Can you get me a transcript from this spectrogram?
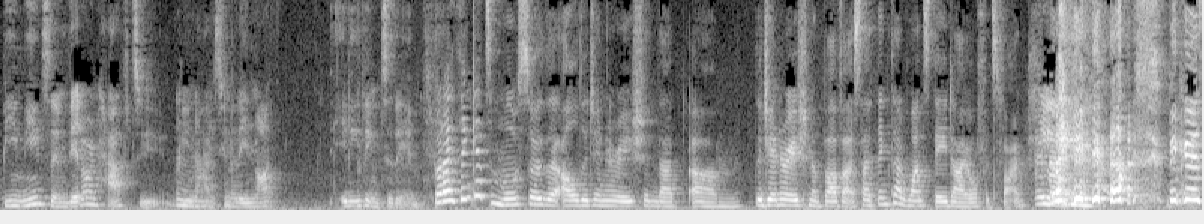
be mean to them. They don't have to be Mm. nice. You know, they're not anything to them. But I think it's more so the elder generation that um the generation above us. I think that once they die off, it's fine. I love like, because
